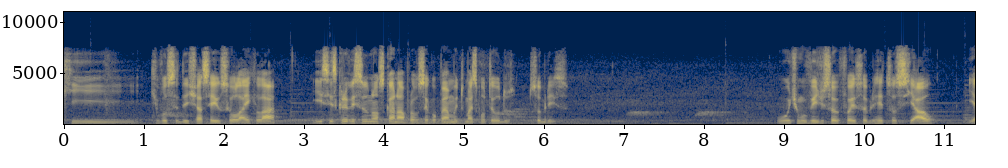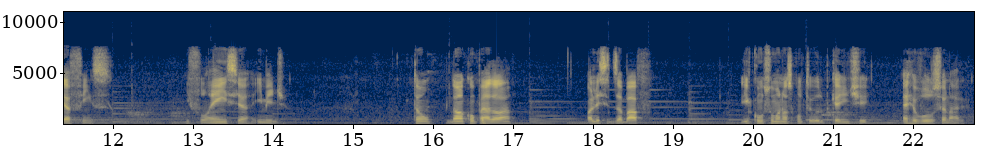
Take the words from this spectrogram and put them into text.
que que você deixasse aí o seu like lá e se inscrevesse no nosso canal para você acompanhar muito mais conteúdo sobre isso. O último vídeo foi sobre rede social e afins, influência e mídia. Então, dá uma acompanhada lá, olha esse desabafo e consuma nosso conteúdo porque a gente é revolucionário.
